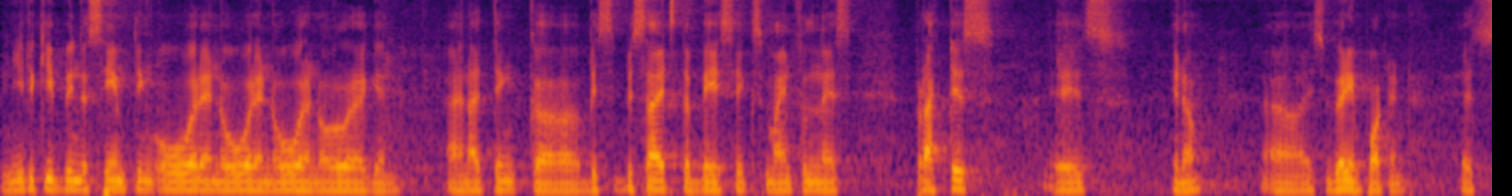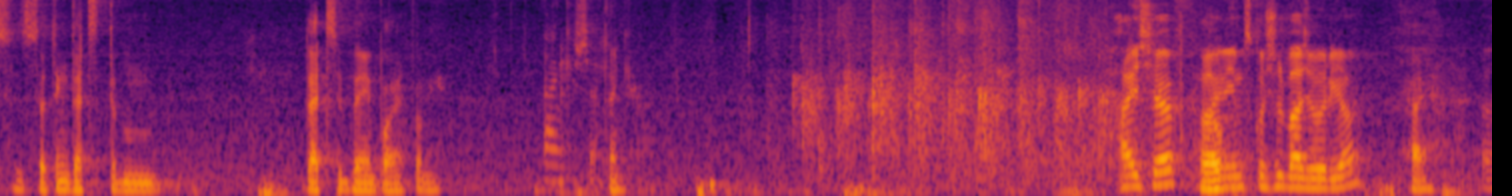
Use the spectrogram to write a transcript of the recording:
You need to keep doing the same thing over and over and over and over again. And I think uh, bes- besides the basics, mindfulness, practice is, you know, uh, it's very important. It's, it's I think that's the that's very important for me. Thank you, Chef. Thank you. Hi, Chef. Hello. My name is Kushal Bajoria. Hi. Uh,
